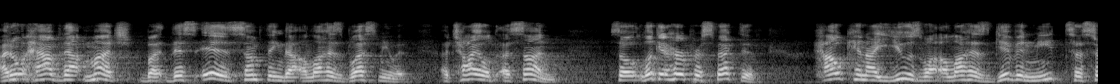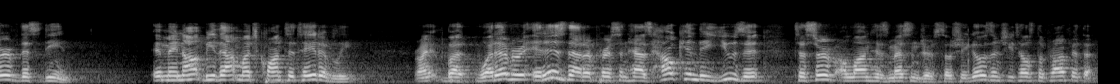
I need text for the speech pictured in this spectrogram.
I don't have that much, but this is something that Allah has blessed me with a child, a son. So look at her perspective. How can I use what Allah has given me to serve this deen? It may not be that much quantitatively, right? But whatever it is that a person has, how can they use it to serve Allah and His Messenger? So she goes and she tells the Prophet that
